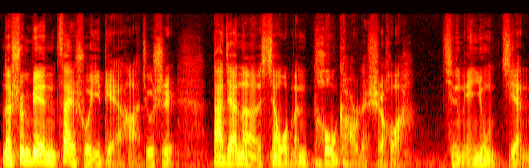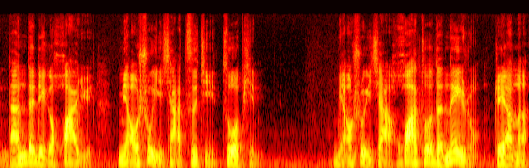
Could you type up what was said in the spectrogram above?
那顺便再说一点哈，就是大家呢向我们投稿的时候啊，请您用简单的这个话语描述一下自己作品，描述一下画作的内容，这样呢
